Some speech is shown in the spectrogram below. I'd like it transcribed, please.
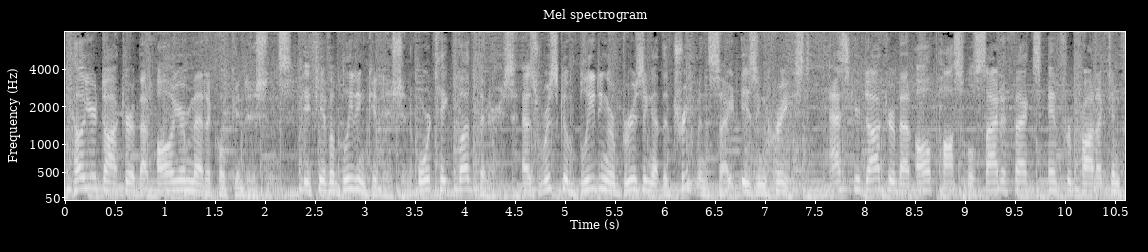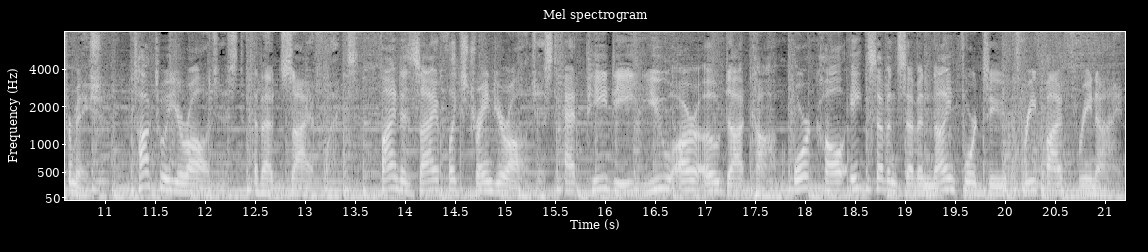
Tell your doctor about all your medical conditions. If you have a bleeding condition or take blood thinners, as risk of bleeding or bruising at the treatment site is increased. Ask your doctor about all possible side effects and for product information. Talk to a urologist about Xiaflex. Find a Xiaflex trained urologist at pduro.com or call 877 942 3539.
